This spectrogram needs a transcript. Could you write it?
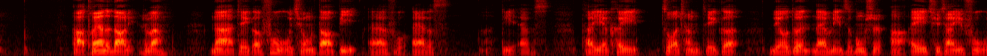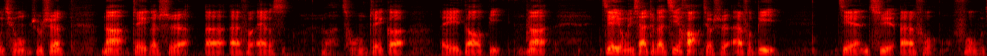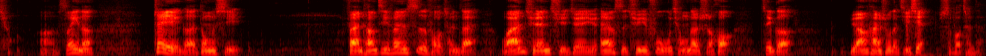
好，同样的道理是吧？那这个负无穷到 b f(x)。dx，它也可以做成这个牛顿莱布尼兹公式啊，a 趋向于负无穷，是不是？那这个是呃 f(x) 是吧？从这个 a 到 b，那借用一下这个记号，就是 f_b 减去 f 负无穷啊。所以呢，这个东西反常积分是否存在，完全取决于 x 趋于负无穷的时候，这个原函数的极限是否存在。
